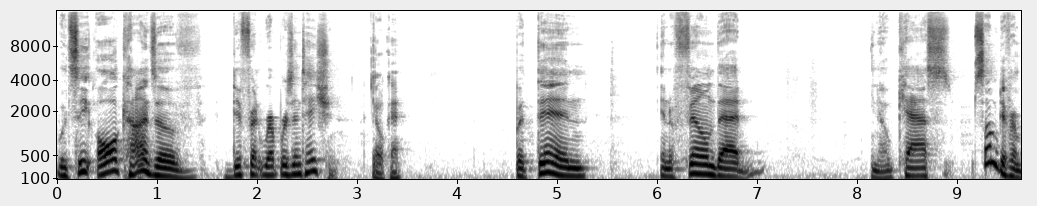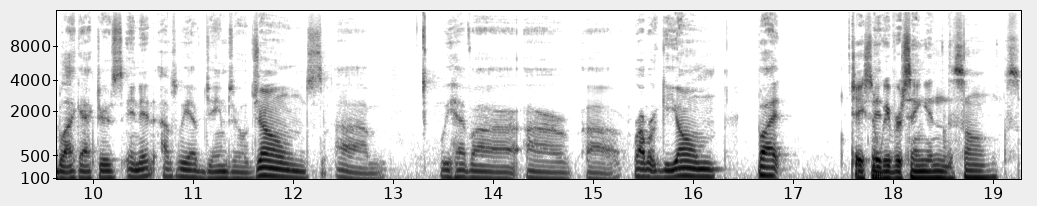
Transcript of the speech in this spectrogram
would see all kinds of different representation. Okay. But then in a film that, you know, casts some different black actors in it, obviously we have James Earl Jones, um, we have our, our uh, Robert Guillaume, but Jason It- Weaver singing the songs.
